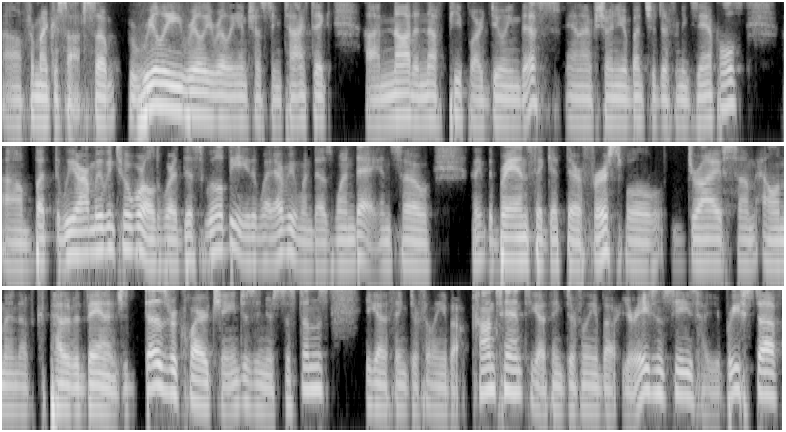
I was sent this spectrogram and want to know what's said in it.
uh, for Microsoft. So really, really, really interesting tactic. Uh, not enough people are doing this, and I've shown you a bunch of different examples. Um, but we are moving to a world where this will be what everyone does one day. And so I think the brands that get there first will drive some element of competitive advantage. It does require changes in your systems. You got to think differently about content. You got to think differently about your agencies, how you brief stuff.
